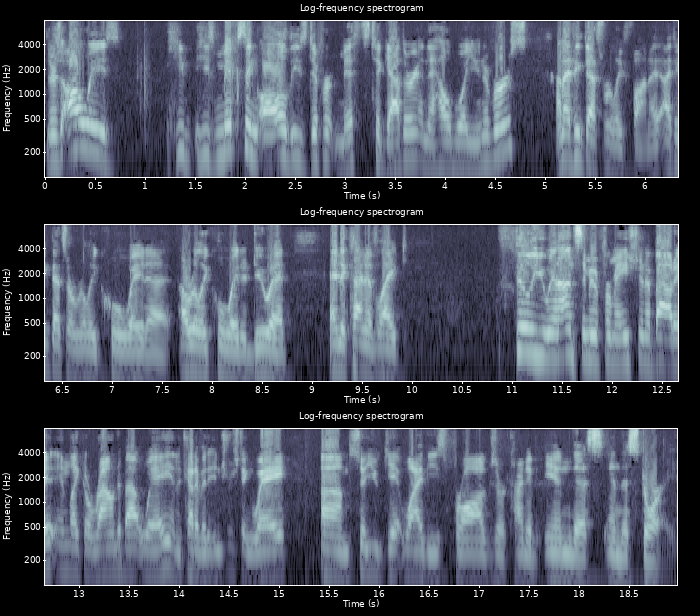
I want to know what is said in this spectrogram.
there's always he he's mixing all these different myths together in the Hellboy universe, and I think that's really fun. I, I think that's a really cool way to a really cool way to do it, and to kind of like fill you in on some information about it in like a roundabout way in a kind of an interesting way um, so you get why these frogs are kind of in this in this story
